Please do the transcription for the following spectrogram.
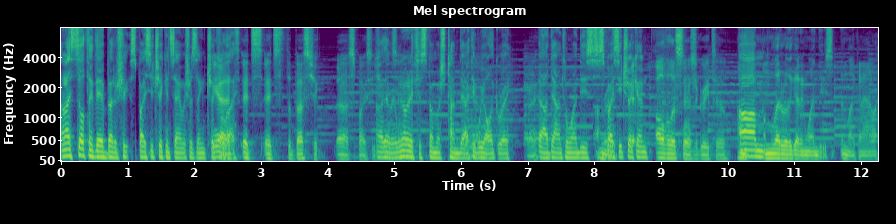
and I still think they have better chick spicy chicken sandwiches than Chick Fil Yeah, A. it's, it's it's the best chick, uh, spicy. Oh, chicken there we, we don't need to spend much time there. I think we all agree. right? Bow down to Wendy's spicy chicken. All the listeners agree too. Um, I'm literally getting Wendy's in like an hour.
